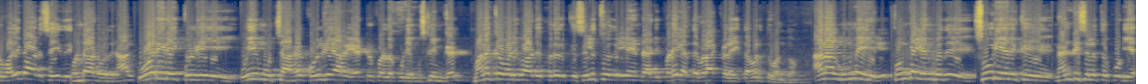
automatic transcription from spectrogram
ஒரு வழிபாடு செய்து கொண்டாடுவதனால் ஓரிரை கொள்கையை உயிர் மூச்சாக கொள்கையாக ஏற்றுக்கொள்ளக்கூடிய முஸ்லிம்கள் வணக்க வழிபாடு பிறருக்கு செலுத்துவதில்லை என்ற அடிப்படையில் அந்த விழாக்களை தவிர்த்து வந்தோம். ஆனால் உண்மையில் பொங்கல் என்பது சூரியனுக்கு நன்றி செலுத்தக்கூடிய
